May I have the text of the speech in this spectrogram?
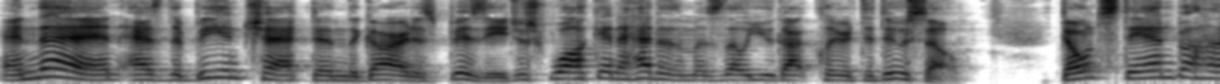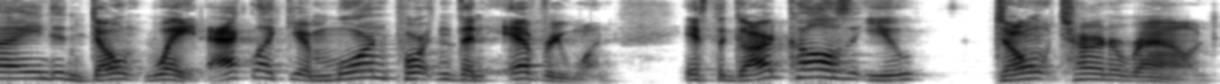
and then, as they're being checked and the guard is busy, just walk in ahead of them as though you got cleared to do so. Don't stand behind and don't wait. Act like you're more important than everyone. If the guard calls at you, don't turn around.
